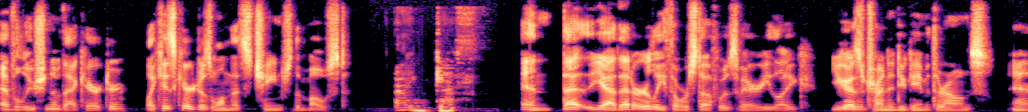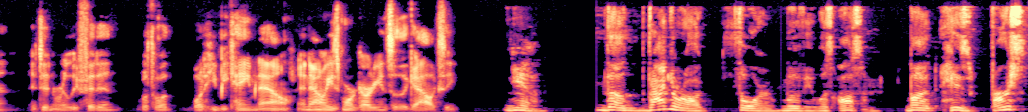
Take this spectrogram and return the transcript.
evolution of that character. Like his character is the one that's changed the most. I guess. And that yeah, that early Thor stuff was very like you guys are trying to do Game of Thrones and it didn't really fit in with what what he became now. And now he's more Guardians of the Galaxy. Yeah. The Ragnarok Thor movie was awesome, but his first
